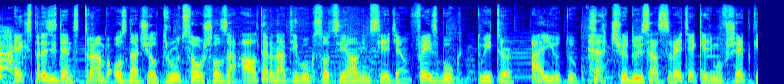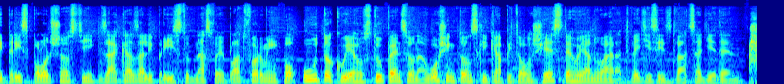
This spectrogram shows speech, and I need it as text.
Ex-prezident Trump označil Truth Social za alternatívu k sociálnym sieťam Facebook, Twitter a YouTube. Ha, čuduj sa svete, keď mu všetky tri spoločnosti zakázali prístup na svoje platformy po útoku jeho stúpencov na Washingtonský kapitol 6. januára 2021.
